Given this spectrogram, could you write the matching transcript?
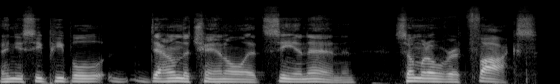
and you see people down the channel at CNN and someone over at Fox.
